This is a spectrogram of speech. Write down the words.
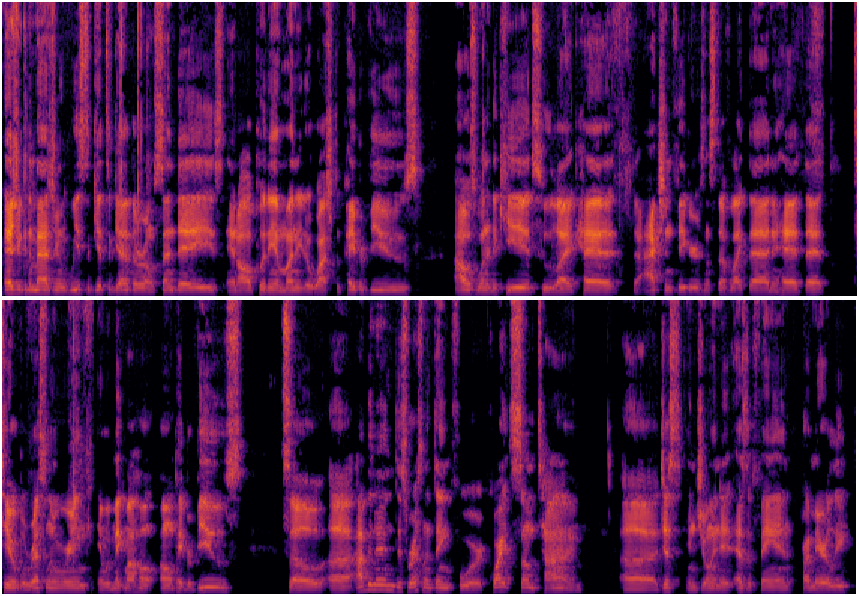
as you can imagine, we used to get together on Sundays and all put in money to watch the pay per views. I was one of the kids who like had the action figures and stuff like that, and had that terrible wrestling ring, and would make my own pay per views. So uh, I've been in this wrestling thing for quite some time uh, just enjoying it as a fan primarily.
